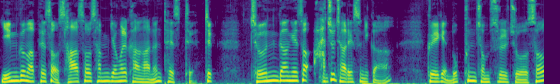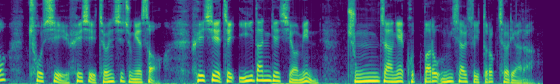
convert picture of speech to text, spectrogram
임금 앞에서 사서삼경을 강하는 테스트, 즉 전강에서 아주 잘했으니까 그에게 높은 점수를 주어서 초시, 회시, 전시 중에서 회시의 제2단계 시험인 중장에 곧바로 응시할 수 있도록 처리하라.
